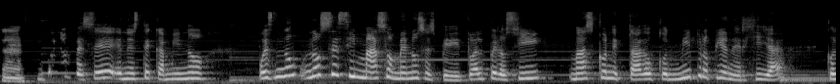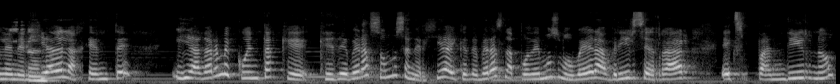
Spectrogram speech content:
Y bueno, empecé en este camino, pues no, no sé si más o menos espiritual, pero sí más conectado con mi propia energía, con la energía de la gente y a darme cuenta que, que, de veras somos energía y que de veras la podemos mover, abrir, cerrar, expandir, ¿no?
